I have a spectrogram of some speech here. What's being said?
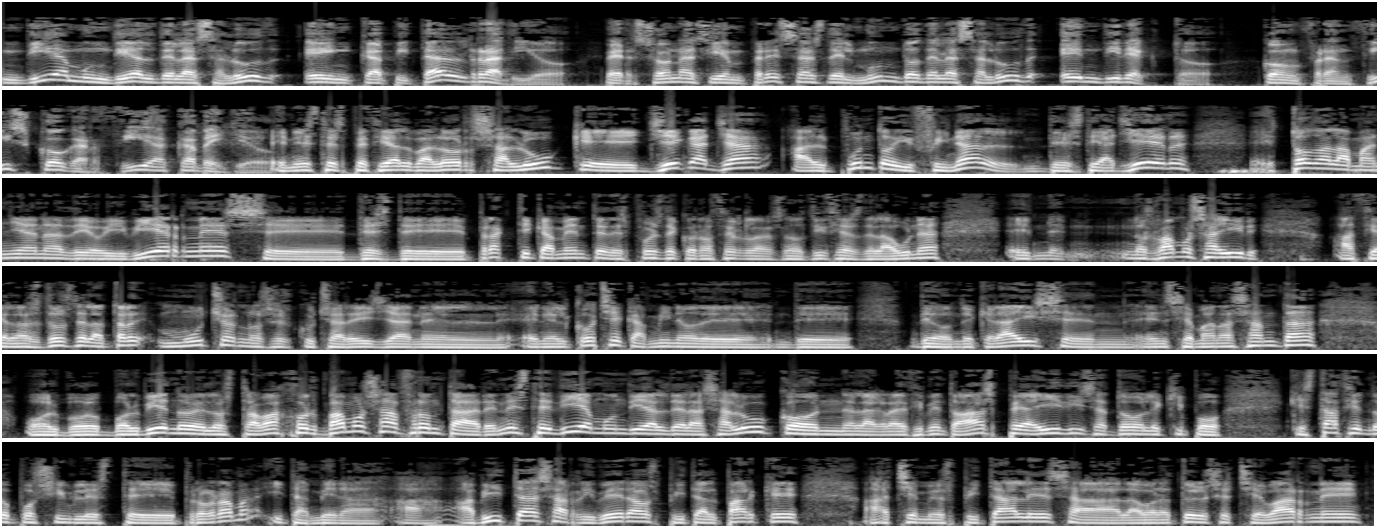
Día Mundial de la Salud en Capital Radio. Personas y empresas del mundo de la salud en directo con Francisco García Cabello. En este especial Valor Salud que llega ya al punto y final. Desde ayer, eh, toda la mañana de hoy viernes, eh, desde prácticamente después de conocer las noticias de la una, nos vamos a ir hacia las dos de la tarde. Muchos nos escucharéis ya en el, en el coche, camino de, de, de donde queráis en, en Semana Santa, o volviendo de los trabajos. Vamos a afrontar en este Día Mundial de la Salud con el agradecimiento a ASPE, a IDIS, a todo el equipo que está haciendo posible este programa y también a a, Vitas, a Rivera, a Hospital Parque, a HM Hospitales, a Laboratorios Echevarne,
